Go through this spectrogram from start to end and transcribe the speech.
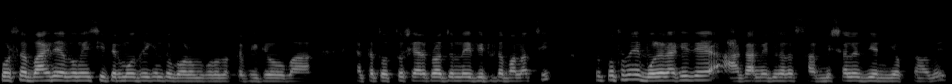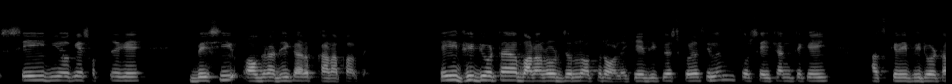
পড়ছে বাইরে এবং এই শীতের মধ্যে কিন্তু গরম গরম একটা ভিডিও বা একটা তথ্য শেয়ার করার জন্য এই ভিডিওটা বানাচ্ছি। তো প্রথমেই বলে রাখি যে, আগামী ২০২৬ সালে যে নিয়োগটা হবে, সেই নিয়োগে সবথেকে বেশি অগ্রাধিকার কারা পাবে? এই ভিডিওটা বানানোর জন্য আপনারা অনেকেই রিকোয়েস্ট করেছিলেন। তো সেইখান থেকেই আজকের এই ভিডিওটা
